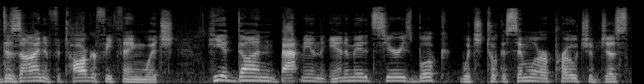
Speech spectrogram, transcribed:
design and photography thing, which he had done Batman the Animated Series book, which took a similar approach of just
